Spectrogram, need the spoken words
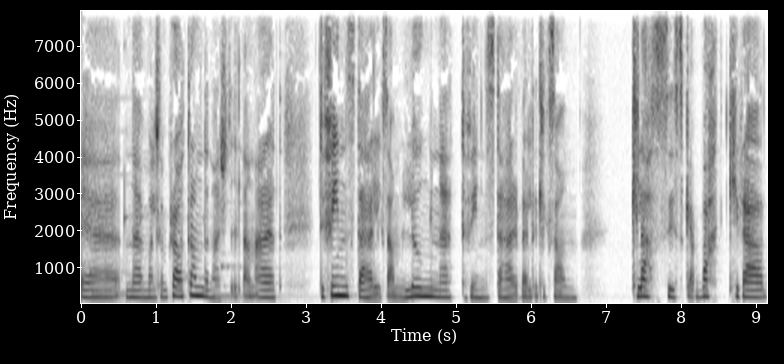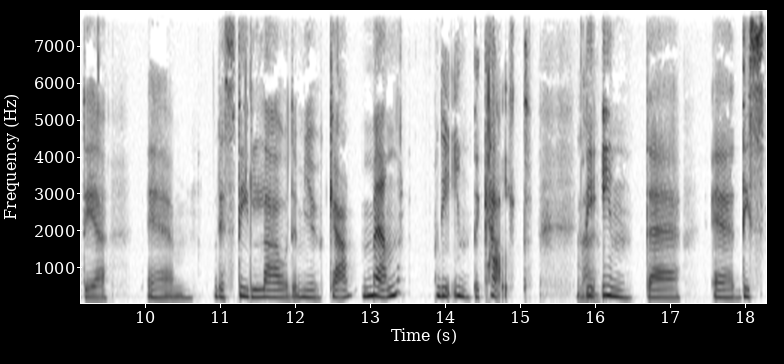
eh, när man liksom pratar om den här stilen är att det finns det här liksom lugnet, det finns det här väldigt liksom klassiska, vackra, det, eh, det stilla och det mjuka. Men det är inte kallt. Nej. Det är inte eh, dis,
